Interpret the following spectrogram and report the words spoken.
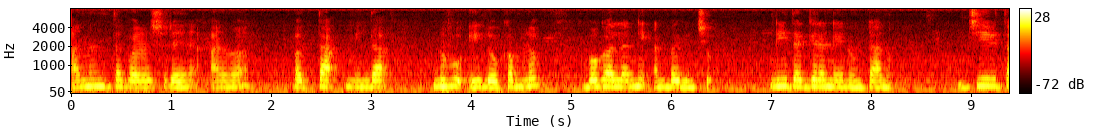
అనంతపరుషుడైన హనుమ భక్త మింద నువ్వు ఈ లోకంలో భోగాలన్నీ అనుభవించు. నీ దగ్గర నేనుంటాను. జీవిత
